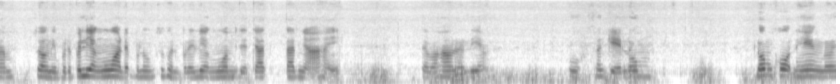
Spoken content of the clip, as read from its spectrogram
นำช่วงนี้ไปเลี้ยงงัวเด็กปลงสุพิ่นบ่ได้เลี้ยงงัวมีแต่จัดตัดหญ้าให้ แต่ว่าเฮาน่ะเลี้ยงโอ้สังเกตลม ลมโคตรแห้งเลย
